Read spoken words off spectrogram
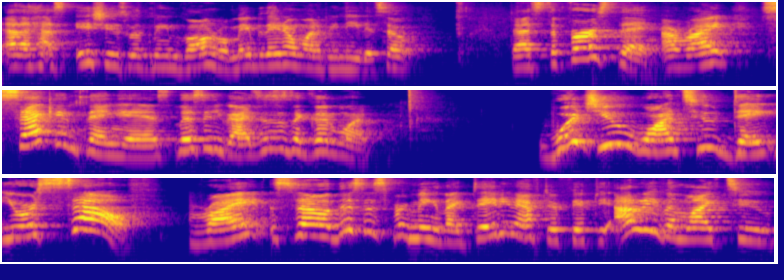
uh, has issues with being vulnerable. Maybe they don't want to be needed. So that's the first thing, all right? Second thing is, listen, you guys, this is a good one. Would you want to date yourself? right? So this is for me, like dating after 50. I don't even like to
